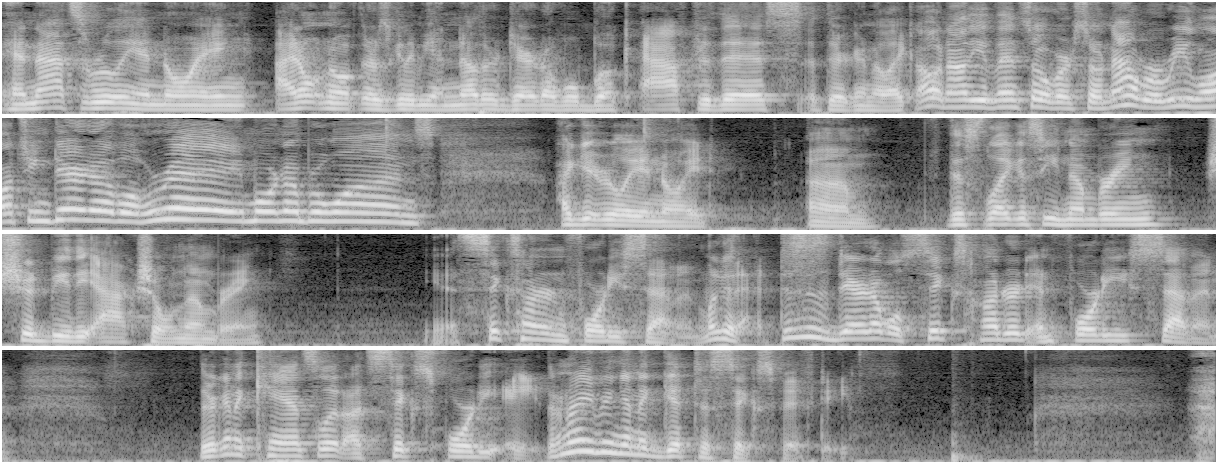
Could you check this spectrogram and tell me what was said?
And that's really annoying. I don't know if there's going to be another Daredevil book after this. If they're going to like, oh, now the event's over, so now we're relaunching Daredevil. Hooray! More number ones. I get really annoyed. Um, this legacy numbering should be the actual numbering. Yeah, 647. Look at that. This is Daredevil 647. They're going to cancel it at 648. They're not even going to get to 650.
